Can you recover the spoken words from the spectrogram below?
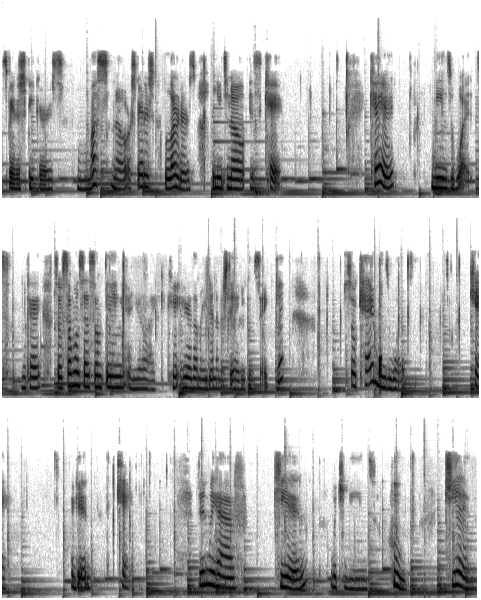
Spanish speakers must know, or Spanish learners will need to know, is que. Que means what? Okay, so if someone says something and you're like, you can't hear them or you didn't understand, you can say que. So que means what? Que. Again, que. Then we have quien, which means who. Quien.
